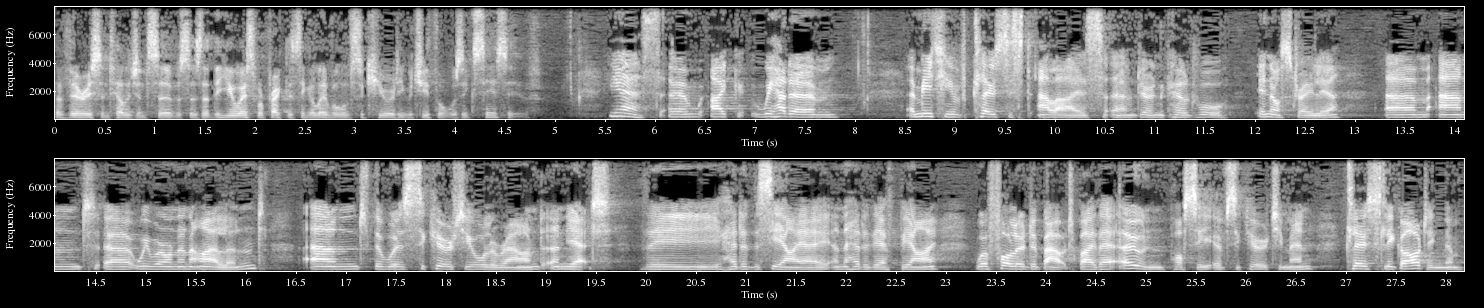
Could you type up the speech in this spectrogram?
of various intelligence services that the US were practicing a level of security which you thought was excessive. Yes, um, I, we had a, um, a, meeting of closest allies um, during the Cold War in Australia, um, and uh, we were on an island, and there was security all around, and yet the head of the CIA and the head of the FBI were followed about by their own posse of security men, closely guarding them,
